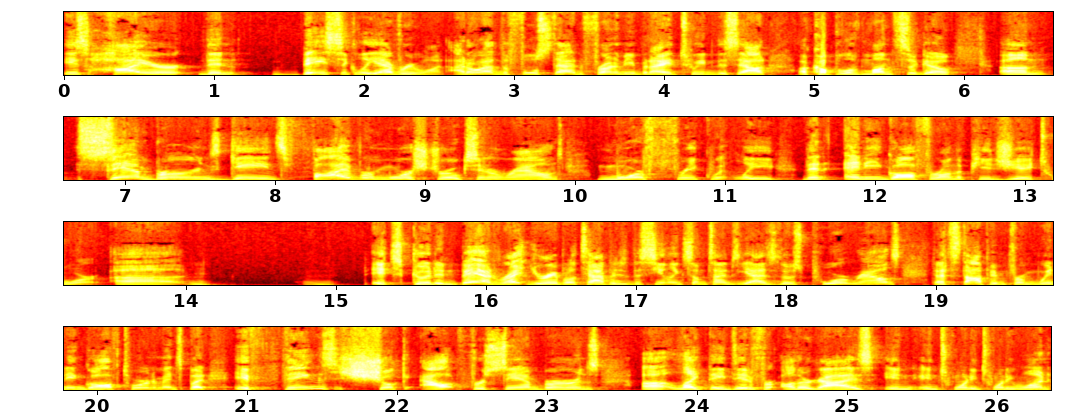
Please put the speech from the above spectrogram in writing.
is higher than basically everyone. I don't have the full stat in front of me, but I had tweeted this out a couple of months ago. Um, Sam Burns gains five or more strokes in a round more frequently than any golfer on the PGA Tour. Uh, it's good and bad, right? You're able to tap into the ceiling. Sometimes he has those poor rounds that stop him from winning golf tournaments. But if things shook out for Sam Burns uh, like they did for other guys in, in 2021,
